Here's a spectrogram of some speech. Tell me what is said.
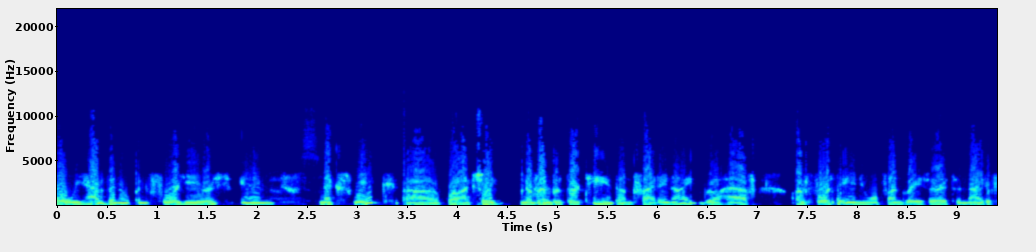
well, we have been open four years. And next week, uh, well, actually, November 13th on Friday night, we'll have our fourth annual fundraiser. It's a night of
